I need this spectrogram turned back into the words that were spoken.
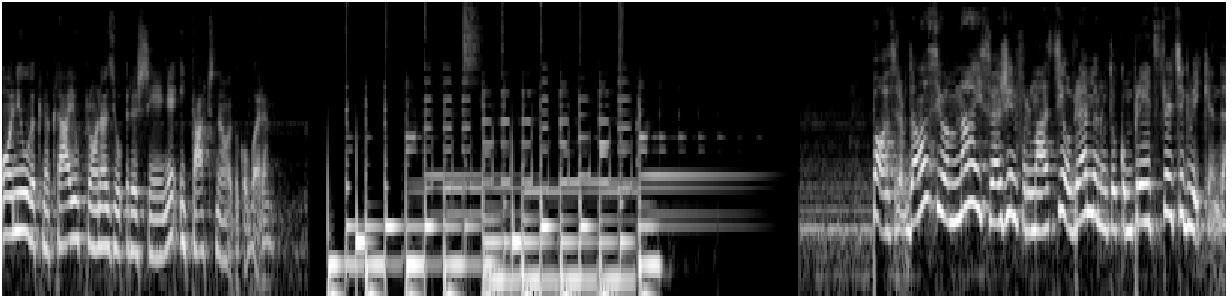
Oni uvek na kraju pronađu rešenje i tačne odgovore. Pozdrav, donosim vam najsvežije informacije o vremenu tokom predstojećeg vikenda.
